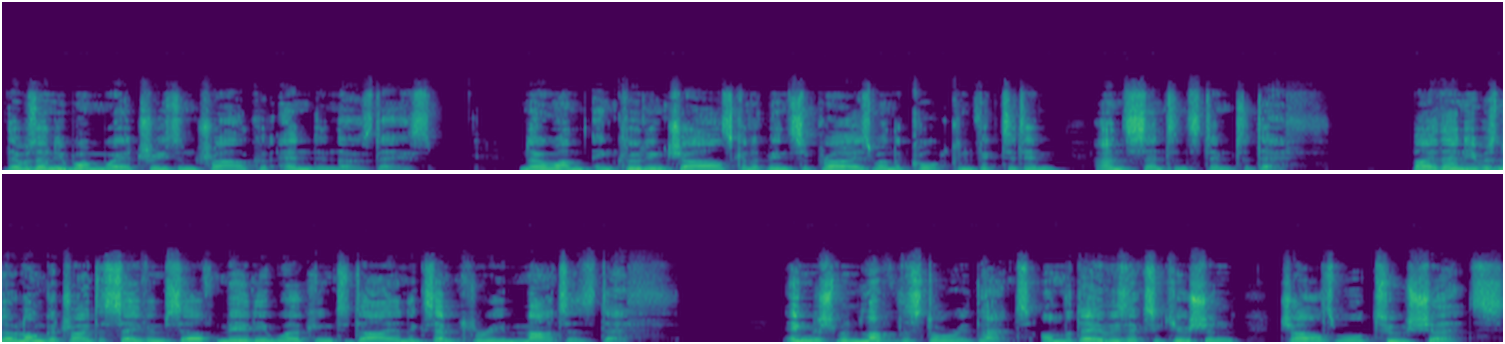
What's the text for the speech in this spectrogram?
There was only one way a treason trial could end in those days. No one, including Charles, can have been surprised when the court convicted him and sentenced him to death. By then he was no longer trying to save himself, merely working to die an exemplary martyr's death. Englishmen loved the story that, on the day of his execution, Charles wore two shirts,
